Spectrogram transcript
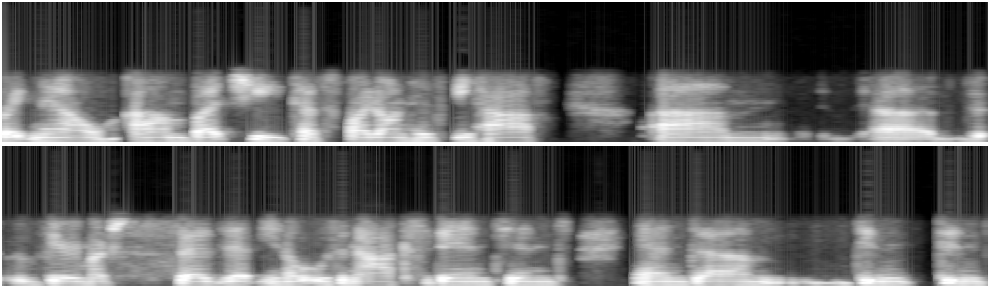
right now, um, but she testified on his behalf. Um, uh, very much said that you know it was an accident and and um, didn't didn't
